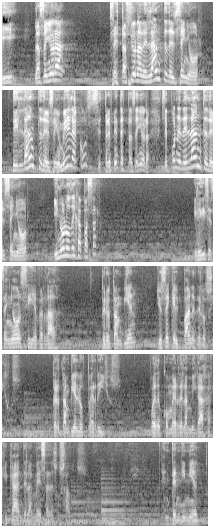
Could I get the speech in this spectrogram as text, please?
Y la señora se estaciona delante del Señor, delante del Señor. Mire la cosa, se tremenda esta señora. Se pone delante del Señor y no lo deja pasar. Y le dice, Señor, sí, es verdad. Pero también yo sé que el pan es de los hijos. Pero también los perrillos pueden comer de las migajas que caen de la mesa de sus amos. Entendimiento,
